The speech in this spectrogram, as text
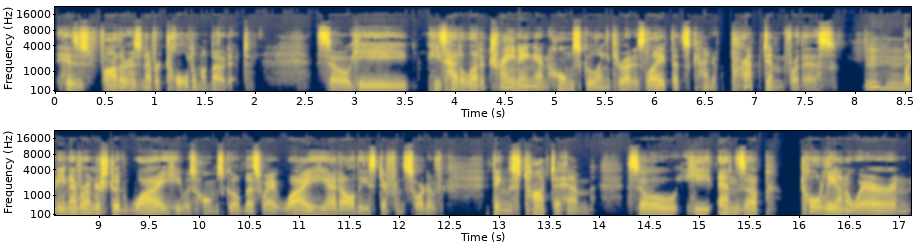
his father has never told him about it. So he he's had a lot of training and homeschooling throughout his life that's kind of prepped him for this, hmm but he never understood why he was homeschooled this way, why he had all these different sort of things taught to him. So he ends up totally unaware and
